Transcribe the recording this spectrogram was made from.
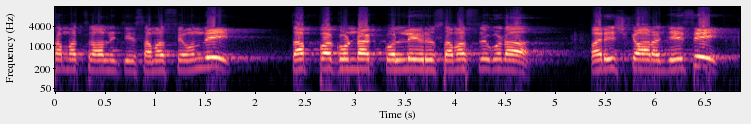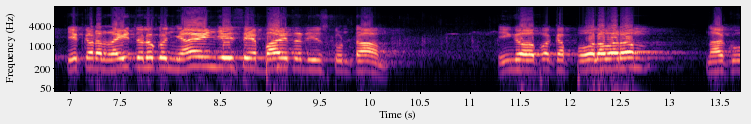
సంవత్సరాల నుంచి సమస్య ఉంది. తప్పకుండా కొల్లేరు సమస్య కూడా పరిష్కారం చేసి ఇక్కడ రైతులకు న్యాయం చేసే బాధ్యత తీసుకుంటాం. ఇంకో పక్క పోలవరం నాకు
